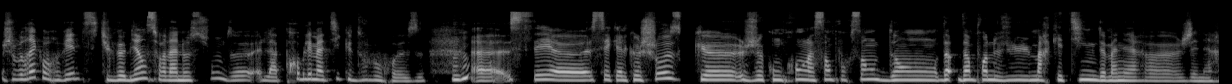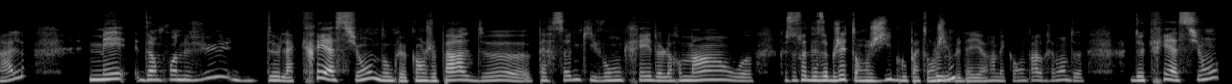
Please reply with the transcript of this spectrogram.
je voudrais qu'on revienne, si tu le veux bien, sur la notion de la problématique douloureuse. Mmh euh, euh, c'est quelque chose que je comprends à 100% d'un point de vue marketing de manière euh, générale. Mais d'un point de vue de la création, donc quand je parle de personnes qui vont créer de leurs mains, ou que ce soit des objets tangibles ou pas Mmh tangibles d'ailleurs, hein, mais quand on parle vraiment de, de création,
